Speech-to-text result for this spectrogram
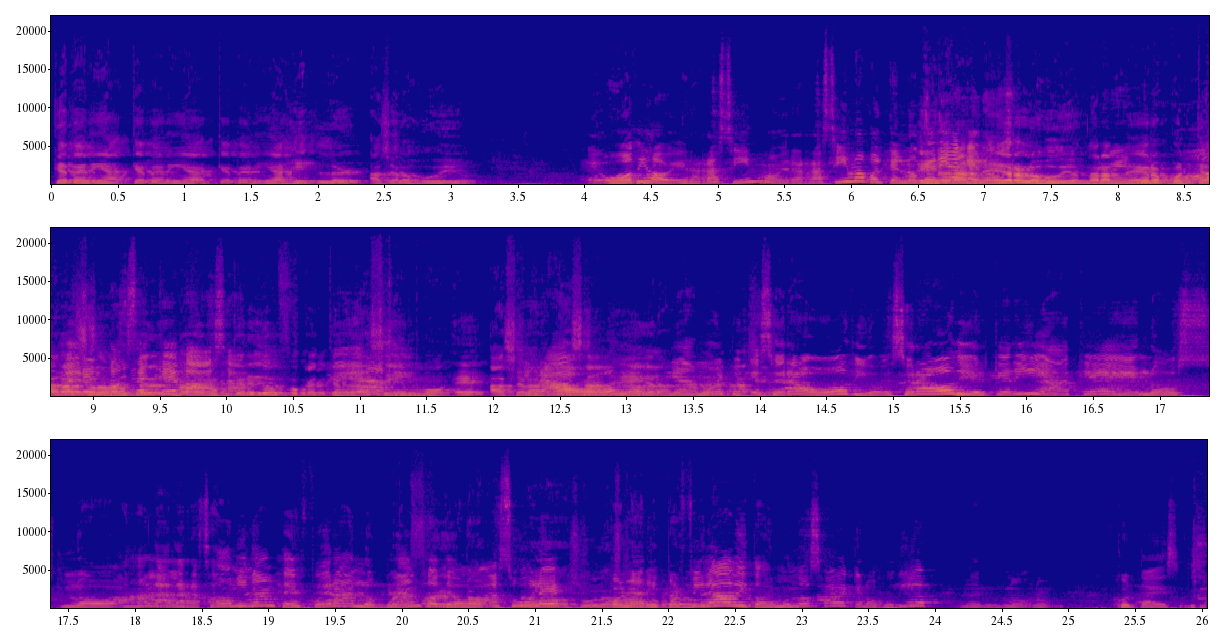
¿Qué tenía, qué tenía, qué tenía Hitler hacia los judíos? Eh, Odio, era racismo, era racismo porque él no y no quería que eran los- negros, los judíos no eran Pues negros, no, porque ahora solamente entonces, ¿qué nos hemos querido enfocar que el racismo es hacia la era raza odio, negra. mi amor, Era porque eso era odio, eso era odio. Él quería que los, los ajá, la, la raza dominante fueran los blancos de ojos de azules, ojos azules, con exacto, nariz pero- perfilada y todo el mundo sabe que los judíos eh, no, no, corta eso, eso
